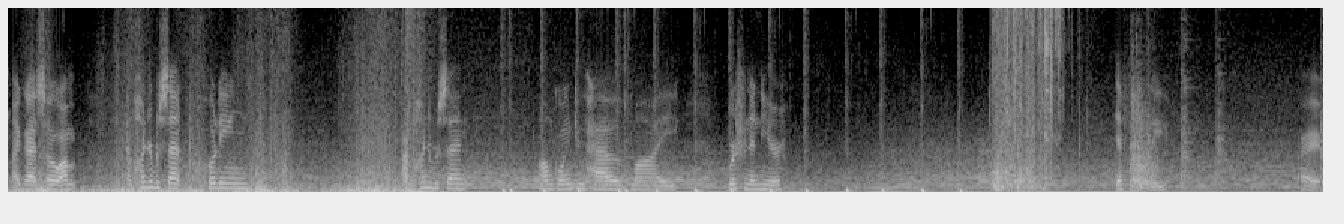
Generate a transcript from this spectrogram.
alright guys, so I'm I'm 100% putting I'm 100% I'm going to have my Griffin in here. Definitely. Alright,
